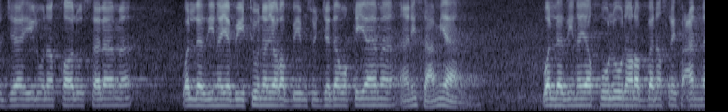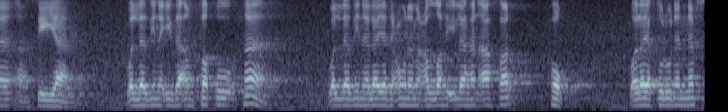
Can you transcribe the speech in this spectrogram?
الجاهلون قالوا سلاما والذين يبيتون لربهم سجدا وقياما يعني สามอย่าง والذين يقولون ربنا اصرف عناสี่อย่าง والذين إذا أنفقوا ها والذين لا يدعون مع الله إلها آخر หก ولا يقتلون النفس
